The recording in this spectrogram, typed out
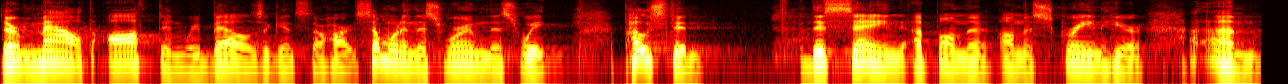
Their mouth often rebels against their heart. Someone in this room this week posted this saying up on the, on the screen here. Um,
